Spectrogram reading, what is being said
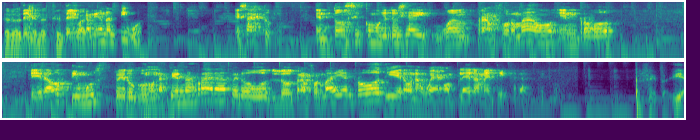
Del, del del, del 84. camión antiguo. Exacto. Entonces, como que tú decías, bueno, transformado en robot, era Optimus, pero con unas piernas raras, pero lo transformaba en robot y era una wea completamente diferente. Perfecto. Y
